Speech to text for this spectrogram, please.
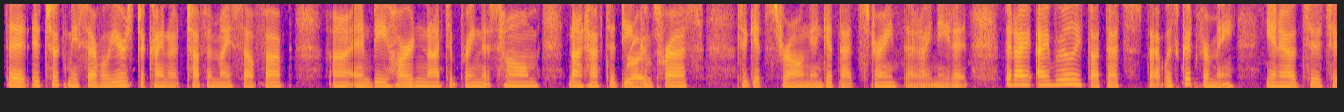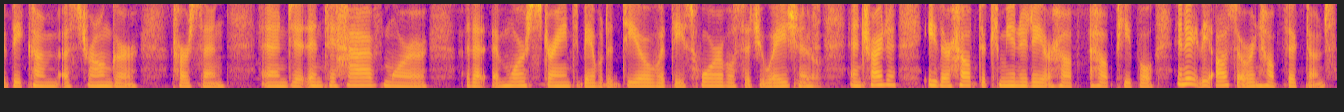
that it took me several years to kind of toughen myself up uh, and be hardened not to bring this home, not have to decompress, right. to get strong and get that strength that I needed. But I, I really thought that's that was good for me, you know, to, to become a stronger person and and to have more that more strength to be able to deal with these horrible situations yeah. and try to either help the community or help help people and it also and help victims.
